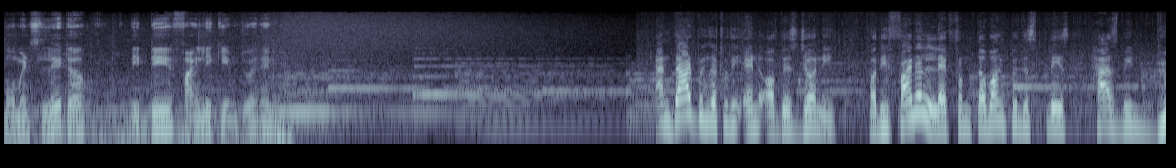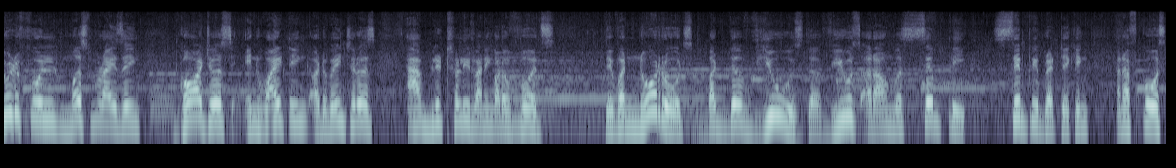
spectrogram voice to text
Moments later, the day finally came to an end. And that brings us to the end of this journey. Now, the final leg from Tawang to this place has been beautiful, mesmerizing, gorgeous, inviting, adventurous. I'm literally running out of words. There were no roads, but the views, the views around were simply, simply breathtaking. And of course,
